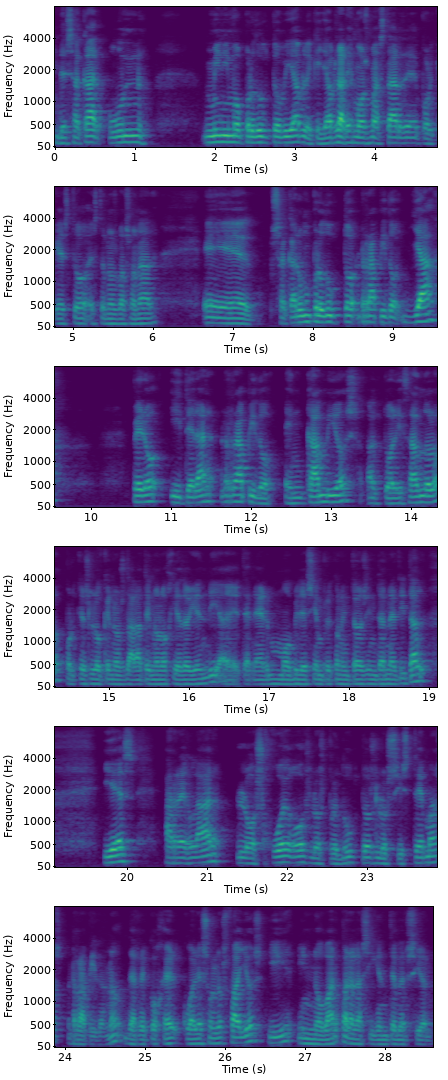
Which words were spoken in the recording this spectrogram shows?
de sacar un mínimo producto viable, que ya hablaremos más tarde porque esto, esto nos va a sonar, eh, sacar un producto rápido ya, pero iterar rápido en cambios, actualizándolo, porque es lo que nos da la tecnología de hoy en día, de tener móviles siempre conectados a internet y tal, y es arreglar los juegos, los productos, los sistemas rápido, ¿no? De recoger cuáles son los fallos y innovar para la siguiente versión.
